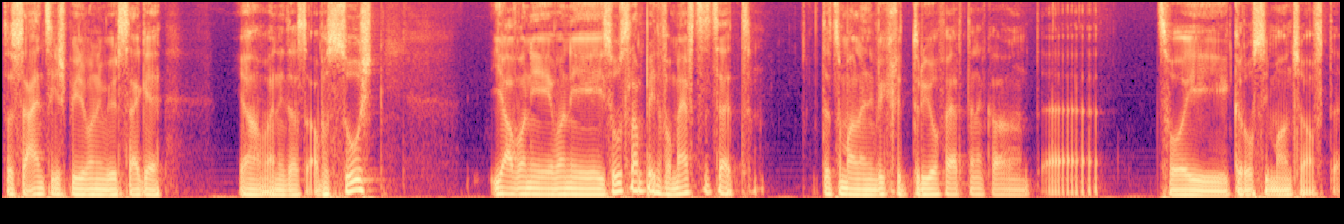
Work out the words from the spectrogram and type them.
das ist das einzige Spiel, wo ich würde sagen, ja, wenn ich das, aber sonst, ja, als ich, als ich ins Ausland bin, vom FCZ, dazu mal hatte ich wirklich drei Offerten gehabt und äh, zwei grosse Mannschaften.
